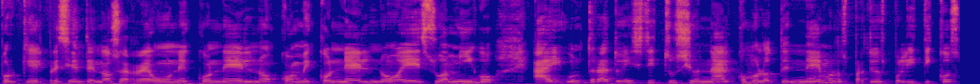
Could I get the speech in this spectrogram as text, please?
porque el presidente no se reúne con él, no come con él, no es su amigo. Hay un trato institucional como lo tenemos los partidos políticos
